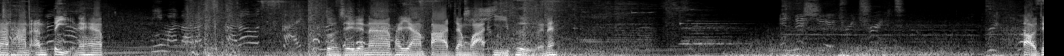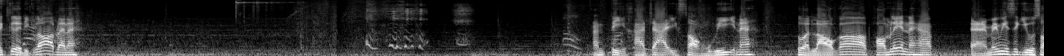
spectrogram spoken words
สธานอันตินะครับ ส่วนเซเดนาพยายามปาดจังหวะทีเผลอนะ ต่าจะเกิดอีกรอบแล้วนะ อันติคาจาอีก 2 วินะ ส่วนเราก็พร้อมเล่นนะครับ แต่ไม่มีสกิล2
